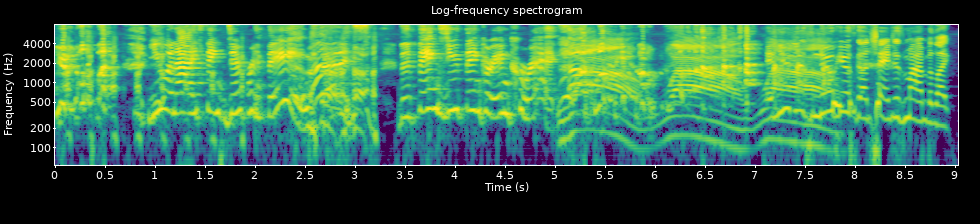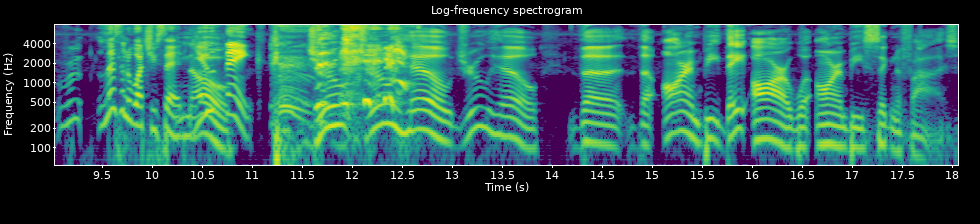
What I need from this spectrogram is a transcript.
you you and I think different things. That is the things you think are incorrect. Wow. wow. Wow. And you just knew he was going to change his mind, but like, "Rem- listen to what you said. No. You think. Drew Dru Hill, Dru Hill, the the R and B, they are what R and B signifies.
